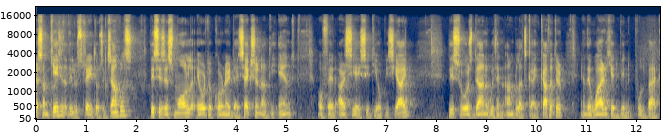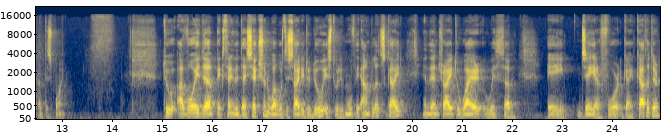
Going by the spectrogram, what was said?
are some cases that illustrate those examples. This is a small aortocoronary dissection at the end of an RCA CTO PCI. This was done with an Amplatz guide catheter, and the wire had been pulled back at this point. To avoid uh, extending the dissection, what was decided to do is to remove the Amplatz guide and then try to wire with uh, a JR4 guide catheter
